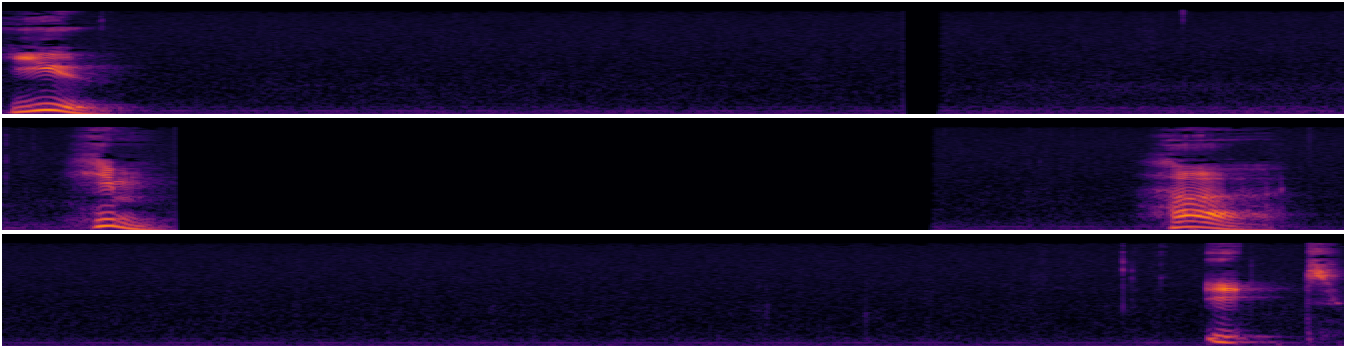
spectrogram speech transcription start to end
You. Him. Her. It.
